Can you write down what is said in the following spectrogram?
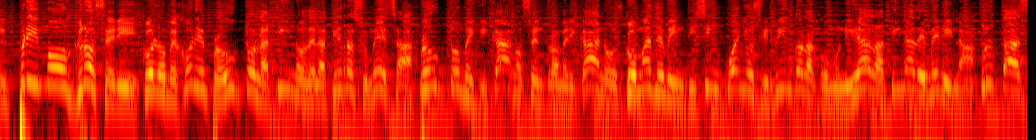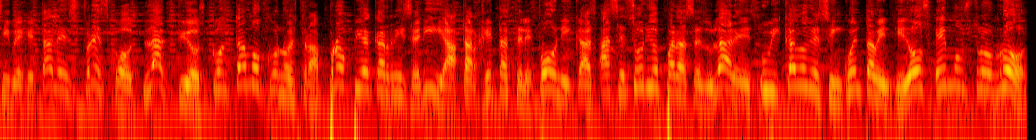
El Primo Grocery, con los mejores productos latinos de la tierra sumesa, productos mexicanos, centroamericanos, con más de 25 años sirviendo a la comunidad latina de Maryland. Frutas y vegetales frescos, lácteos, contamos con nuestra propia carnicería, tarjetas telefónicas, accesorios para celulares, ubicado en el 5022 en Monstro Road,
